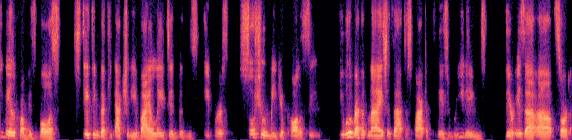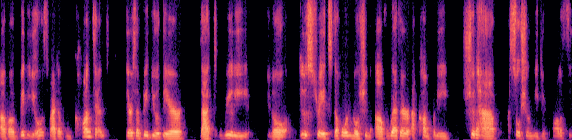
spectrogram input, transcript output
email from his boss stating that he actually violated the newspaper's social media policy. You will recognize that as part of today's readings, there is a, a sort of a video as part of the content. There's a video there that really, you know, illustrates the whole notion of whether a company should have a social media policy.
